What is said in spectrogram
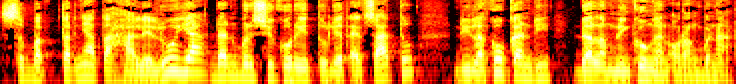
Sebab ternyata haleluya dan bersyukur itu, lihat ayat 1, dilakukan di dalam lingkungan orang benar.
